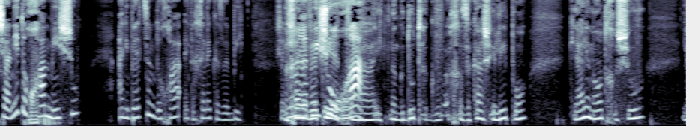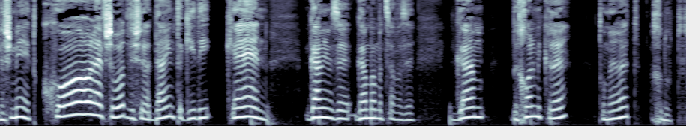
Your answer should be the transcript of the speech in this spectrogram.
כשאני דוחה מישהו, אני בעצם דוחה את החלק הזה בי. כשאני לכן אומרת הבאתי מישהו את רע, ההתנגדות הגב- החזקה שלי פה, כי היה לי מאוד חשוב להשמיע את כל האפשרויות ושעדיין תגידי, כן, גם עם זה, גם במצב הזה, גם בכל מקרה, את אומרת, אחדות.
